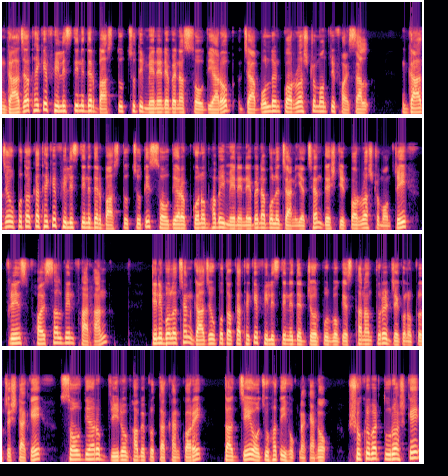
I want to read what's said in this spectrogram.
গাজা থেকে ফিলিস্তিনিদের বাস্তুচ্যুতি মেনে নেবে না সৌদি আরব, যা বললেন পররাষ্ট্রমন্ত্রী ফয়সাল। গাজা উপত্যকা থেকে ফিলিস্তিনিদের বাস্তুচ্যুতি সৌদি আরব কোনোভাবেই মেনে নেবে না বলে জানিয়েছেন দেশটির পররাষ্ট্রমন্ত্রী প্রিন্স ফয়সাল বিন ফারহান। তিনি বলেছেন, গাজা উপত্যকা থেকে ফিলিস্তিনিদের জোরপূর্বক স্থানান্তরের যে কোনো প্রচেষ্টাকে সৌদি আরব দৃঢ়ভাবে প্রত্যাখ্যান করে, তা যে অজুহাতেই হোক না কেন। শুক্রবার তুরস্কে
